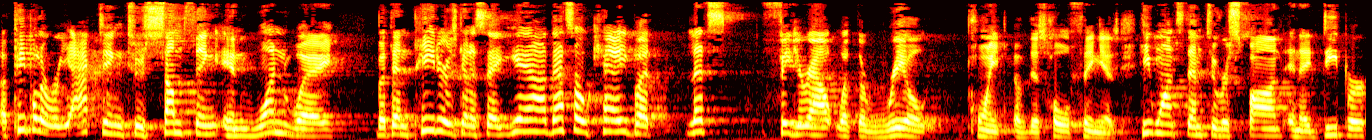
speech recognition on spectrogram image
Uh, people are reacting to something in one way, but then Peter is going to say, Yeah, that's okay, but let's figure out what the real point of this whole thing is. He wants them to respond in a deeper,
